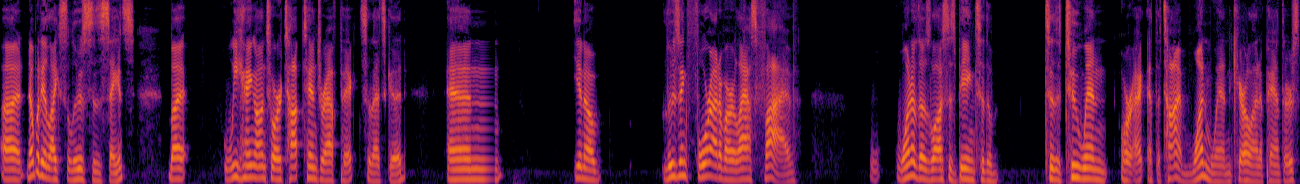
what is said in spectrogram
Uh, nobody likes to lose to the Saints, but we hang on to our top ten draft pick, so that's good. And you know, losing four out of our last five. One of those losses being to the to the two win or at the time one win Carolina Panthers,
